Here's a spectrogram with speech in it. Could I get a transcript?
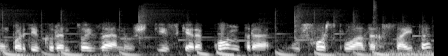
Um partido que durante dois anos disse que era contra o esforço pelo lado da receita,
